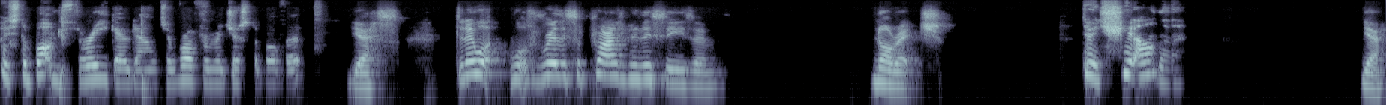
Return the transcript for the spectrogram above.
It's the bottom three go down, so Rotherham are just above it. Yes. Do you know what? What's really surprised me this season? Norwich. Doing shit, aren't they? Yeah.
